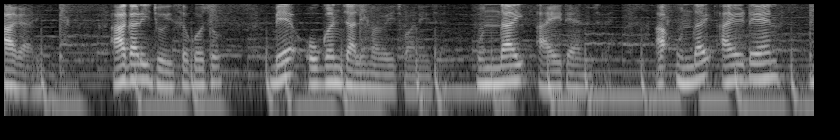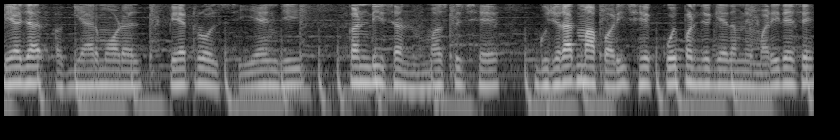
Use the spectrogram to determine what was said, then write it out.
આ ગાડી. આ ગાડી જોઈ શકો છો. બે ઓગણચાલીસમાં વેચવાની છે. ઉંદાઈ આઈ ટેન છે. આ ઉંદાઈ આઈ ટેન બે હજાર અગિયાર મોડલ પેટ્રોલ સીએનજી કન્ડિશન મસ્ત છે. ગુજરાતમાં પડી છે, કોઈ પણ જગ્યાએ તમને મળી રહેશે.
